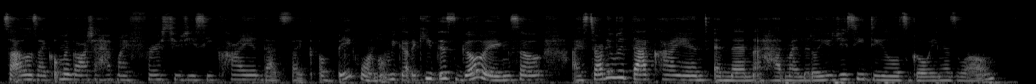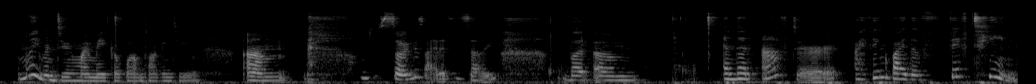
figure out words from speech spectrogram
So I was like, oh my gosh, I have my first UGC client. That's like a big one. We got to keep this going. So I started with that client and then I had my little UGC deals going as well. I'm not even doing my makeup while I'm talking to you. Um, I'm just so excited to tell you. But um, and then after, I think by the 15th,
